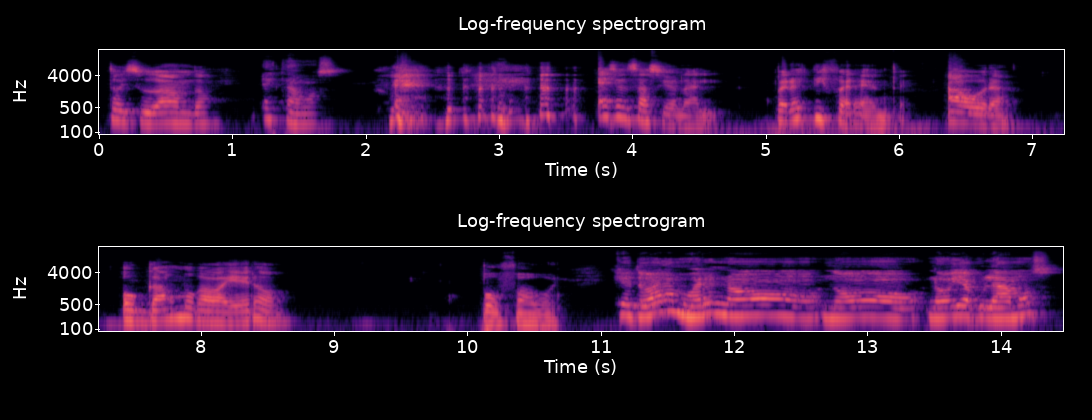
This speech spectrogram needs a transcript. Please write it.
Estoy sudando. Estamos. Es sensacional. Pero es diferente. Ahora, orgasmo caballero. Por favor. que todas las mujeres no, no, no eyaculamos.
